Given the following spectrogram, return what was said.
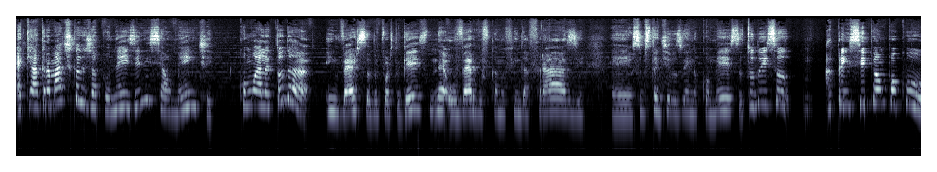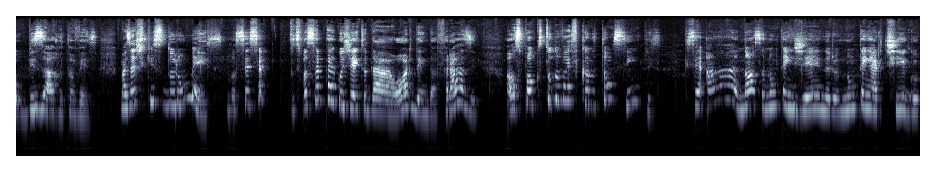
É que a gramática do japonês, inicialmente, como ela é toda inversa do português, né? O verbo fica no fim da frase, é, os substantivos vêm no começo, tudo isso a princípio é um pouco bizarro, talvez. Mas acho que isso dura um mês. Você se, se você pega o jeito da ordem da frase, aos poucos tudo vai ficando tão simples. Que você, ah, nossa, não tem gênero, não tem artigo,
